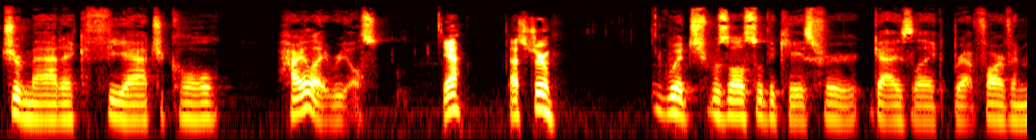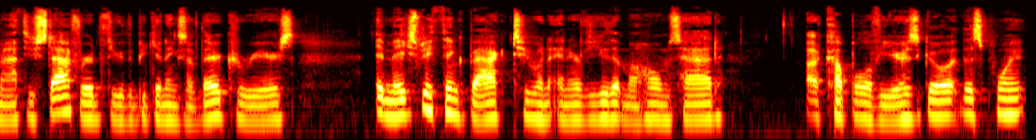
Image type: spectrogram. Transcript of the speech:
dramatic, theatrical highlight reels. That's true. which was also the case for guys like Brett Favre and Matthew Stafford through the beginnings of their careers. It makes me think back to an interview that Mahomes had a couple of years ago at this point,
